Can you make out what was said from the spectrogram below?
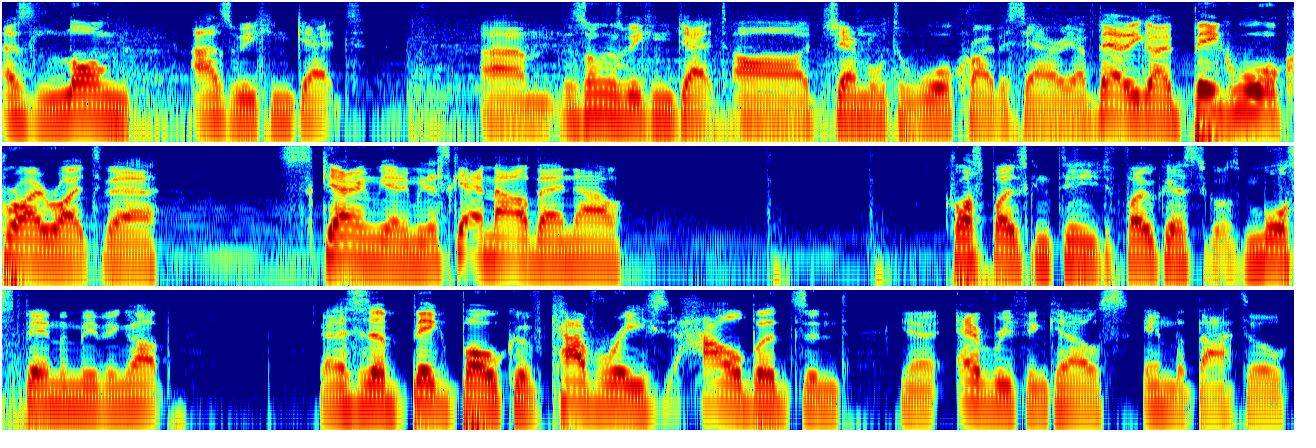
as long as we can get... Um, as long as we can get our general to war cry this area. There we go. Big war cry right there. Scaring the enemy. Let's get him out of there now. Crossbows continue to focus. We've got more spearmen moving up. Yeah, this is a big bulk of cavalry, halberds, and you know everything else in the battle.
